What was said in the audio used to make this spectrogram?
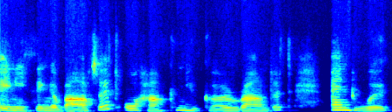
anything about it or how can you go around it and work,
